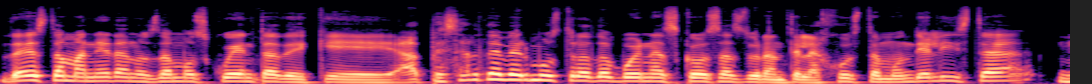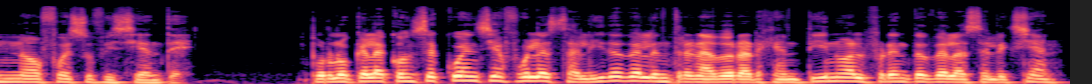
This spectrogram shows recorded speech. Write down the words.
De esta manera nos damos cuenta de que, a pesar de haber mostrado buenas cosas durante la justa mundialista, no fue suficiente, por lo que la consecuencia fue la salida del entrenador argentino al frente de la selección.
